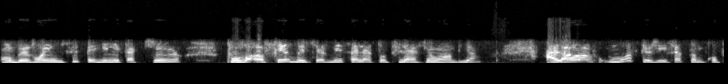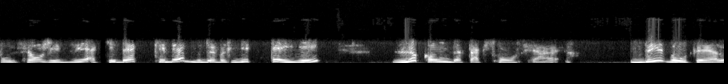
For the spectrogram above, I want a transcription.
ont besoin aussi de payer les factures pour offrir des services à la population ambiante. Alors, moi, ce que j'ai fait comme proposition, j'ai dit à Québec, Québec, vous devriez payer le compte de taxes foncières des hôtels,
